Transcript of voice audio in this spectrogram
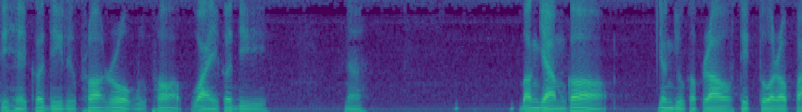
ติเหตุก็ดีหรือเพราะโรคหรือเพราะวัยก็ดีนะ บางยางก็ยังอยู่กับเราติดตัวเราไป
